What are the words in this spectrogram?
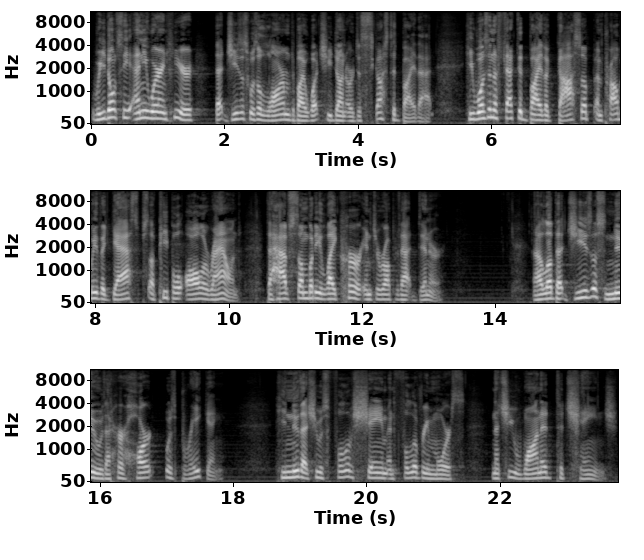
We don't see anywhere in here that Jesus was alarmed by what she'd done or disgusted by that. He wasn't affected by the gossip and probably the gasps of people all around to have somebody like her interrupt that dinner. And I love that Jesus knew that her heart was breaking. He knew that she was full of shame and full of remorse and that she wanted to change.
